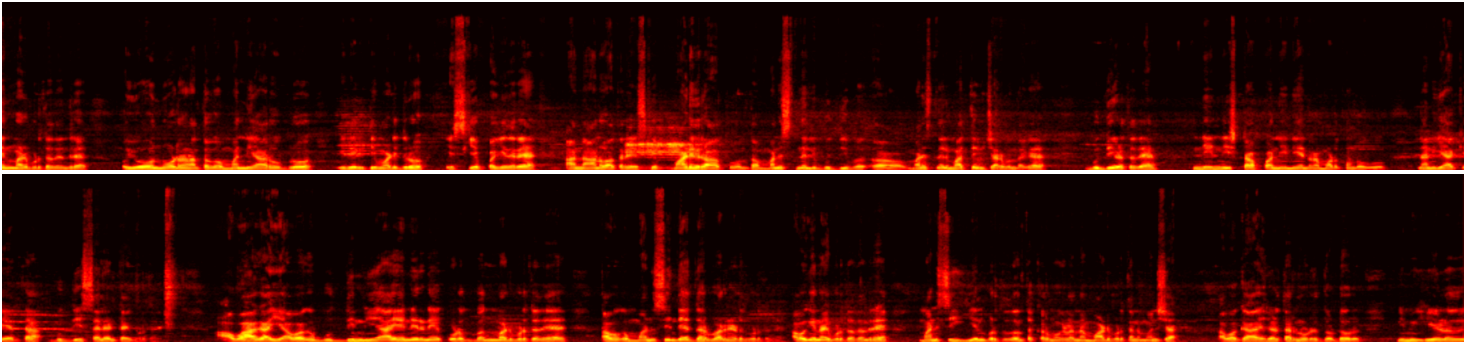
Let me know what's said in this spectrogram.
ಏನು ಮಾಡಿಬಿಡ್ತದೆ ಅಂದರೆ, ಅಯ್ಯೋ, ನೋಡೋಣ ತಗೋ, ಮೊನ್ನೆ ಯಾರೊಬ್ಬರು ಇದೇ ರೀತಿ ಮಾಡಿದ್ರು, ಎಸ್ಕೇಪ್ ಆಗಿದ್ದಾರೆ. ಆ, ನಾನು ಆ ಥರ ಎಸ್ಕೇಪ್ ಮಾಡಿದ್ರೆ ಅಂತ ಮನಸ್ಸಿನಲ್ಲಿ ಬುದ್ಧಿ ಬ ಮನಸ್ಸಿನಲ್ಲಿ ಮತ್ತೆ ವಿಚಾರ ಬಂದಾಗ ಬುದ್ಧಿ ಹೇಳ್ತದೆ ನಿನ್ನ ಇಷ್ಟಪ್ಪ ನೀನು ಏನಾರ ಮಾಡ್ಕೊಂಡು ಹೋಗು. ನನಗೆ ಯಾಕೆ ಅಂತ ಬುದ್ಧಿ ಸೈಲೆಂಟ್ ಆಗಿಬಿಡ್ತಾರೆ ಆವಾಗ ಯಾವಾಗ ಬುದ್ಧಿ ನ್ಯಾಯ ನಿರ್ಣಯ ಕೊಡೋದು ಬಂದ್ ಮಾಡಿಬಿಡ್ತದೆ ಆವಾಗ ಮನಸ್ಸಿಂದೇ ದರ್ಬಾರ್ ನಡೆದು ಬಿಡ್ತದೆ. ಅವಾಗ ಏನಾಗ್ಬಿಡ್ತದೆ ಅಂದರೆ, ಮನಸ್ಸಿಗೆ ಏನು ಬರ್ತದೋ ಅಂಥ ಕರ್ಮಗಳನ್ನು ಮಾಡಿಬಿಡ್ತಾನೆ ಮನುಷ್ಯ. ಅವಾಗ ಹೇಳ್ತಾರೆ ನೋಡ್ರಿ ದೊಡ್ಡವರು, ನಿಮಗೆ ಹೇಳೋದು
